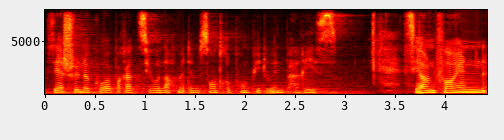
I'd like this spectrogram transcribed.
sehr schöne Kooperation auch mit dem Centre Pompidou in Paris. Sie haben vorhin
